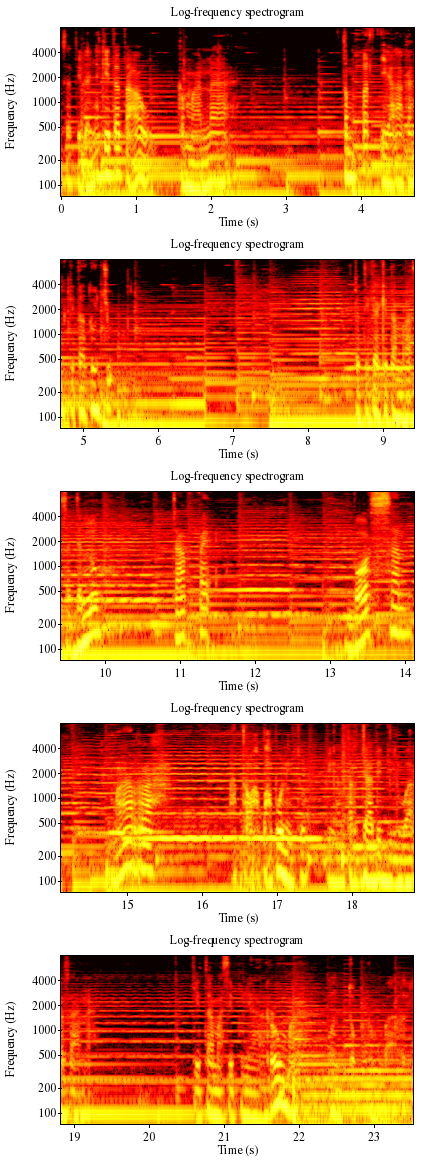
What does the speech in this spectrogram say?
setidaknya kita tahu ke mana tempat yang akan kita tuju. Ketika kita merasa jenuh, capek, bosan, marah, atau apa pun itu yang terjadi di luar sana, kita masih punya rumah untuk kembali.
